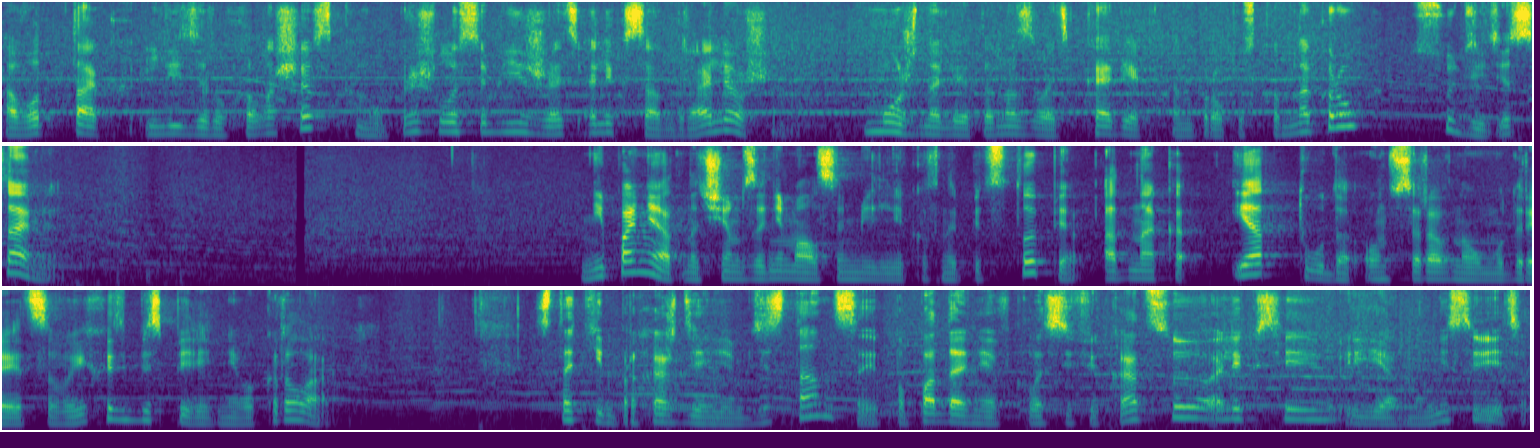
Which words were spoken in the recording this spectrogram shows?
А вот так лидеру Холошевскому пришлось объезжать Александра Алешина. Можно ли это назвать корректным пропуском на круг, судите сами. Непонятно, чем занимался Мильников на пидстопе, однако и оттуда он все равно умудряется выехать без переднего крыла. С таким прохождением дистанции попадание в классификацию Алексею явно не светит.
